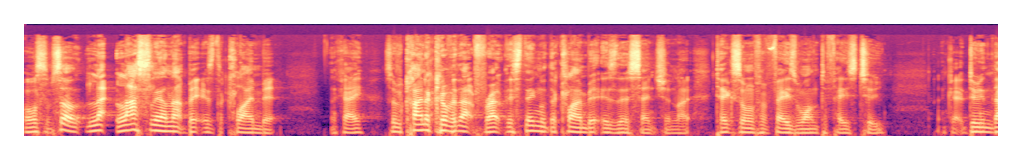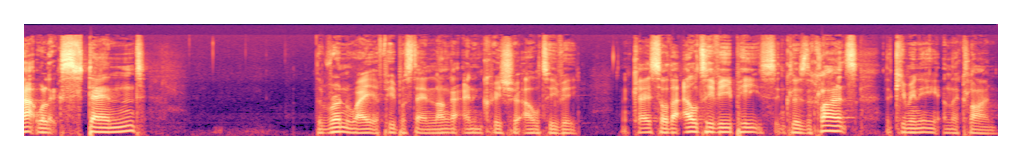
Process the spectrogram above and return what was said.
Awesome. So, la- lastly, on that bit is the climb bit. Okay. So, we've kind of covered that throughout. This thing with the climb bit is the ascension, like take someone from phase one to phase two. Okay. Doing that will extend the runway of people staying longer and increase your LTV. Okay. So, that LTV piece includes the clients, the community, and the climb.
